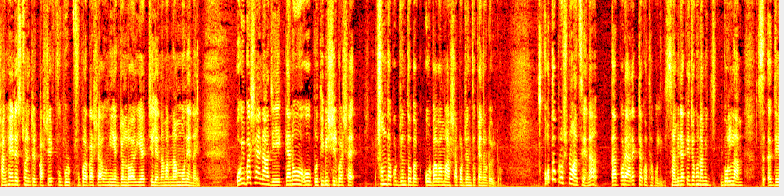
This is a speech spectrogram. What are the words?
সাংহাই রেস্টুরেন্টের পাশে, ফুপুর ফুপার বাসা, উনি একজন লয়ার ছিলেন, আমার নাম মনে নাই। ওই বাসায় না যে কেন ও প্রতিবেশীর বাসায় সন্ধ্যা পর্যন্ত বা ওর বাবা মা আসা পর্যন্ত কেন রইল? কত প্রশ্ন আছে, না? তারপরে আরেকটা কথা বলি। সামিরাকে যখন আমি বললাম যে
